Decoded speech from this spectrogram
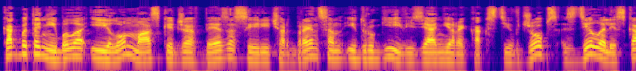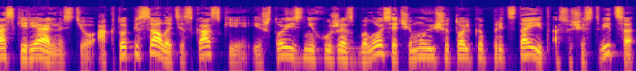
Как бы то ни было, и Илон Маск, и Джефф Безос, и Ричард Брэнсон, и другие визионеры, как Стив Джобс, сделали сказки реальностью. А кто писал эти сказки, и что из них уже сбылось, а чему еще только предстоит осуществиться,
